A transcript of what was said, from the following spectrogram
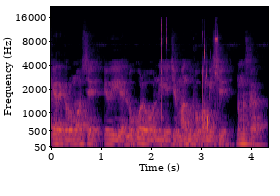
ક્યારે કરવામાં આવશે એવી લોકોની જે માંગ ઉઠવા પામી છે. નમસ્કાર.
